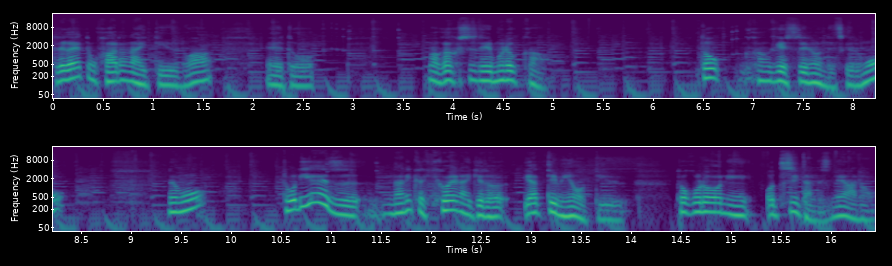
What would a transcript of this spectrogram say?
誰がやっても変わらないっていうのはえっ、ー、とまあ学習性無力感と関係してるんですけどもでもとりあえず何か聞こえないけどやってみようっていうところに落ち着いたんですねあの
